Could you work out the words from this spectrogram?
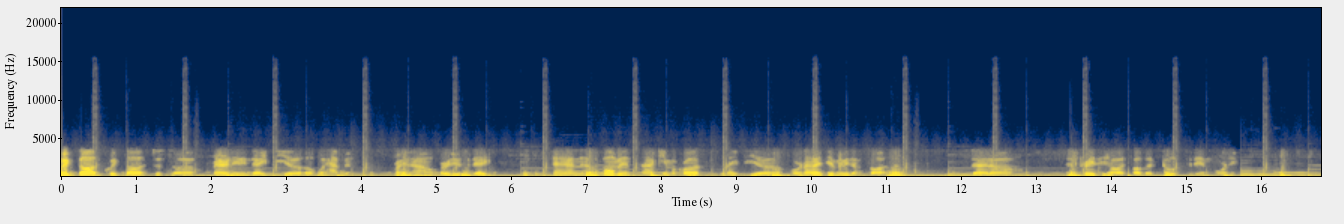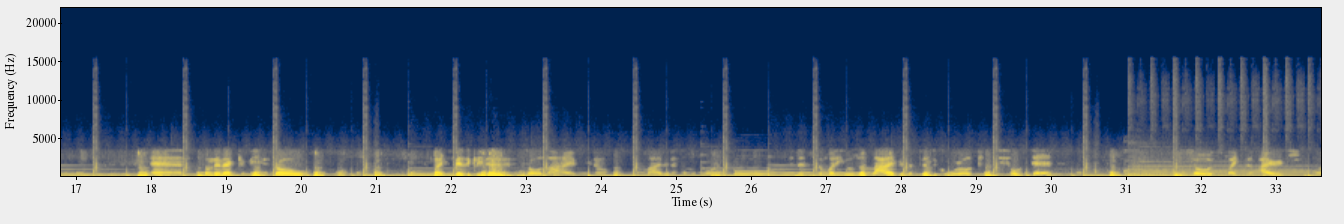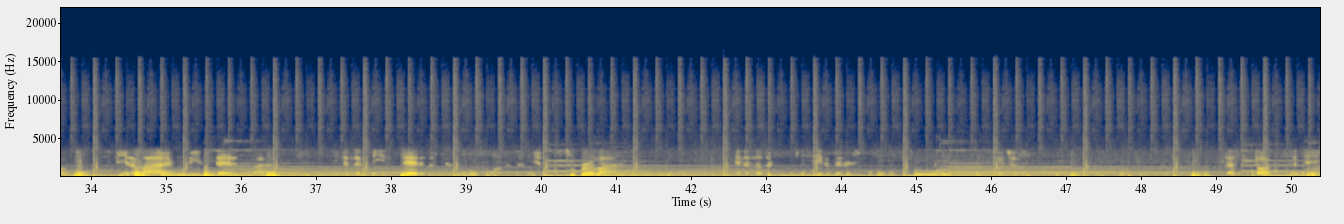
quick thought, quick thought, just uh, marinating the idea of what happened right now, earlier today. And at the moment, I came across an idea, or not idea, maybe just thought, that um, it's crazy how I saw that ghost today in the morning. And something that can be so, like physically dead is so alive, you know, alive in another form. And then somebody who's alive in the physical world can be so dead. So it's like the irony of being alive, being dead inside, and then being dead in a physical form, and then being super alive in another state of energy. So just that's the thought today.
